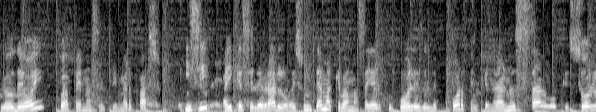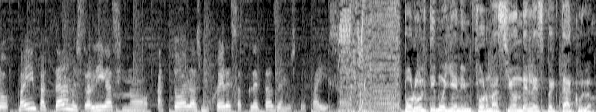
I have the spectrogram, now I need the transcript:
Lo de hoy fue apenas el primer paso. Y sí, hay que celebrarlo. Es un tema que va más allá del fútbol, es del deporte en general. No es algo que solo va a impactar a nuestra liga, sino a todas las mujeres atletas de nuestro país. Por último y en información del espectáculo.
